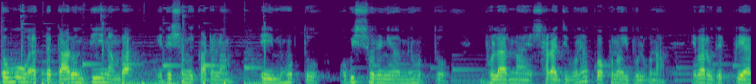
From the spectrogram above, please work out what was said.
তবু একটা দারুণ দিন আমরা এদের সঙ্গে কাটালাম। এই মুহূর্ত, অবিস্মরণীয় মুহূর্ত। ভোলার নয়, সারা জীবনে কখনোই ভুলব না। এবার ওদের প্রেয়ার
